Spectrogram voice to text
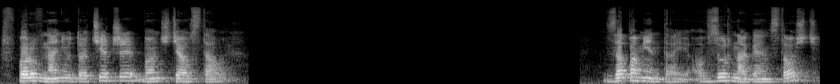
w porównaniu do cieczy bądź ciał stałych. Zapamiętaj o wzór na gęstość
